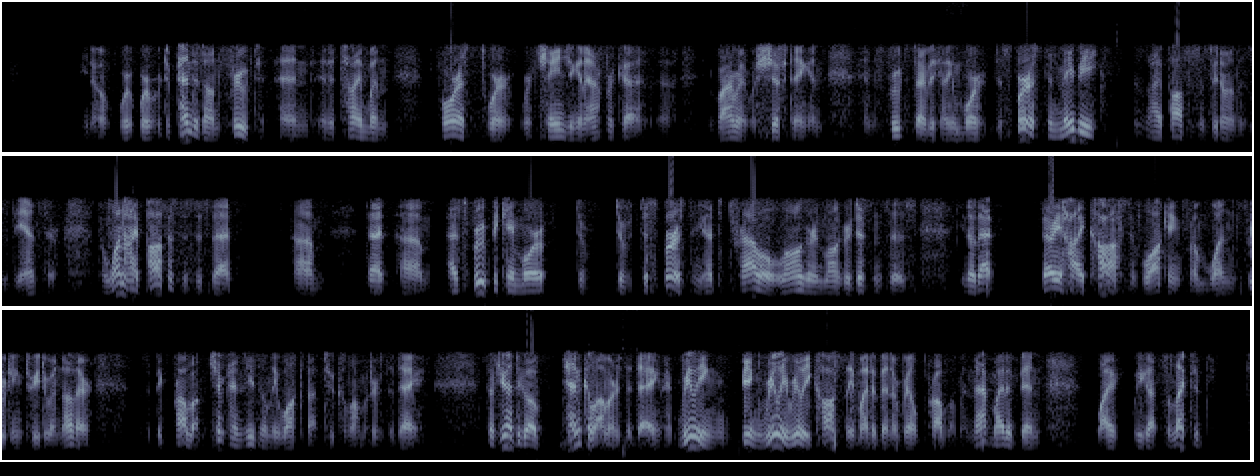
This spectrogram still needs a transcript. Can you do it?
you know, were, were dependent on fruit, and in a time when forests were, were changing in Africa, uh, environment was shifting, and, and fruit started becoming more dispersed. And maybe this is a hypothesis. We don't know if this is the answer. But one hypothesis is that um, that um, as fruit became more di- di- dispersed and you had to travel longer and longer distances, you know that very high cost of walking from one fruiting tree to another was a big problem. Chimpanzees only walk about two kilometers a day. So if you had to go 10 kilometers a day, really being really, really costly might have been a real problem. And that might have been why we got selected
